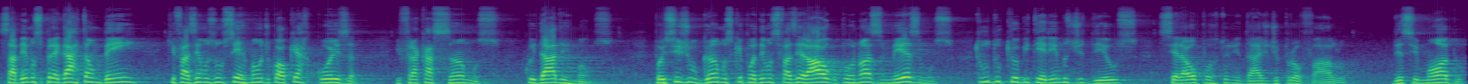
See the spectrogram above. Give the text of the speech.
Sabemos pregar tão bem que fazemos um sermão de qualquer coisa e fracassamos. Cuidado, irmãos, pois se julgamos que podemos fazer algo por nós mesmos, tudo o que obteremos de Deus será a oportunidade de prová-lo. Desse modo,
